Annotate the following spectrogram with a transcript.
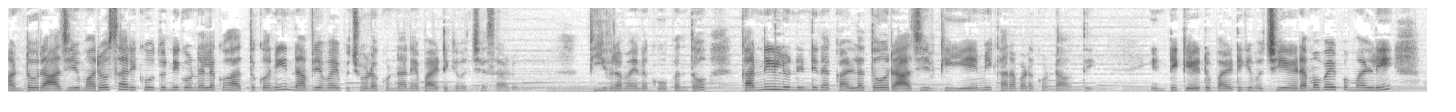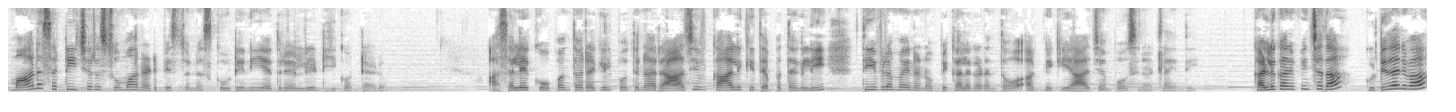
అంటూ రాజీవ్ మరోసారి కూతుర్ని గుండెలకు హత్తుకొని నవ్య వైపు చూడకుండానే బయటికి వచ్చేశాడు. తీవ్రమైన కోపంతో కన్నీళ్ళు నిండిన కళ్ళతో రాజీవ్కి ఏమీ కనబడకుండా ఉంది. ఇంటి గేటు బయటికి వచ్చి ఎడమవైపు మళ్ళీ మానస టీచరు సుమ నడిపిస్తున్న స్కూటీని ఎదురెళ్ళి ఢీకొట్టాడు. అసలే కోపంతో రగిలిపోతున్న రాజీవ్ కాలికి దెబ్బ తగిలి తీవ్రమైన నొప్పి కలగడంతో అగ్నికి ఆజ్యం పోసినట్లయింది. కళ్ళు కనిపించదా? గుడ్డిదానివా?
